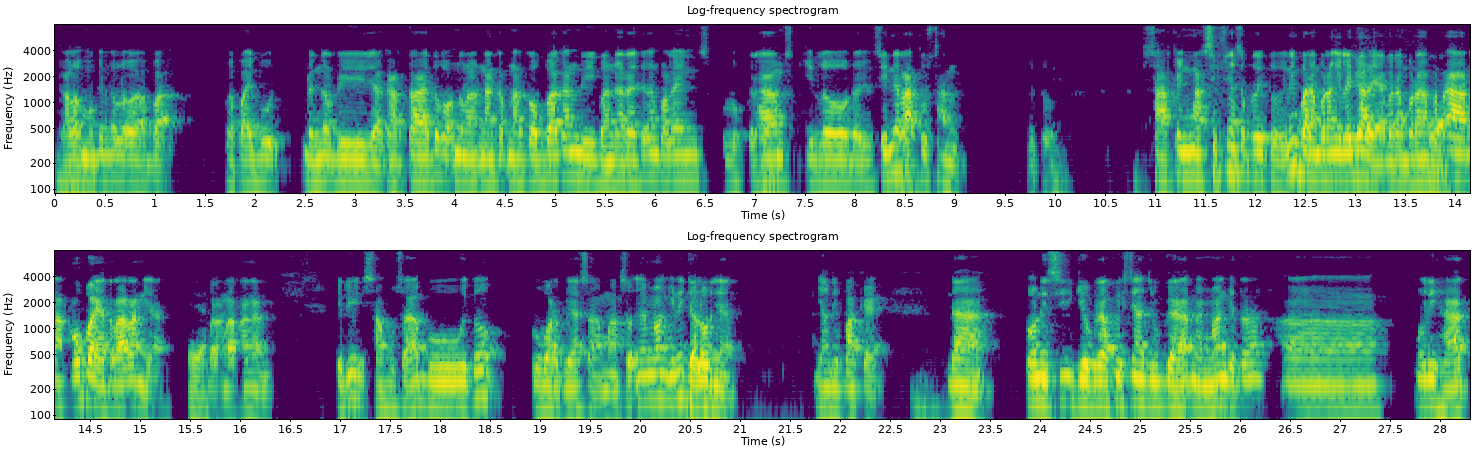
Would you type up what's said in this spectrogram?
Kalau mungkin kalau apa Bapak Ibu dengar di Jakarta itu kok nangkap narkoba kan di bandara itu kan paling 10 gram, sekilo dari sini ratusan gitu. Saking masifnya seperti itu. Ini barang-barang ilegal ya, barang-barang apa Iya. ah, narkoba ya terlarang ya Iya. barang larangan. Jadi sabu-sabu itu luar biasa. Masuknya memang ini jalurnya yang dipakai. Nah, kondisi geografisnya juga memang kita eh, melihat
